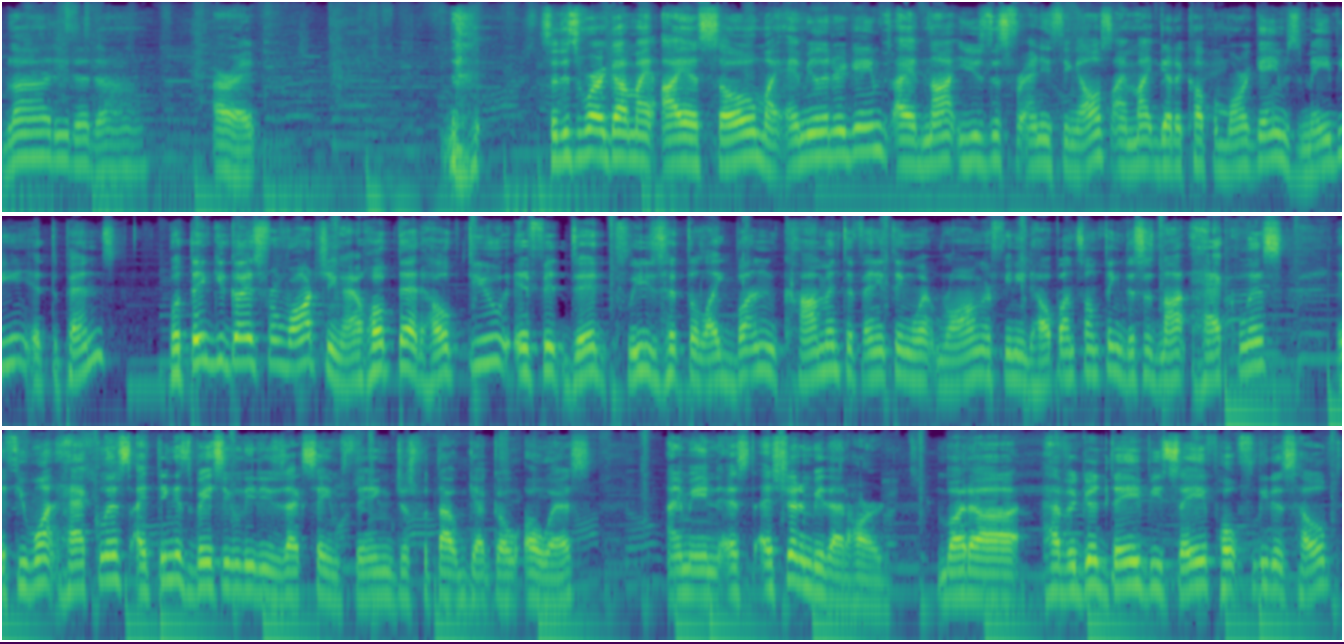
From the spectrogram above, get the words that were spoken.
Blah -de -da -da. Alright. So this is where I got my ISO, my emulator games. I have not used this for anything else. I might get a couple more games, maybe. It depends. But thank you guys for watching. I hope that helped you. If it did, please hit the like button. Comment if anything went wrong or if you need help on something. This is not Hackless. If you want Hackless, I think it's basically the exact same thing, just without Gecko OS. I mean, it shouldn't be that hard. But uh, have a good day. Be safe. Hopefully this helped.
